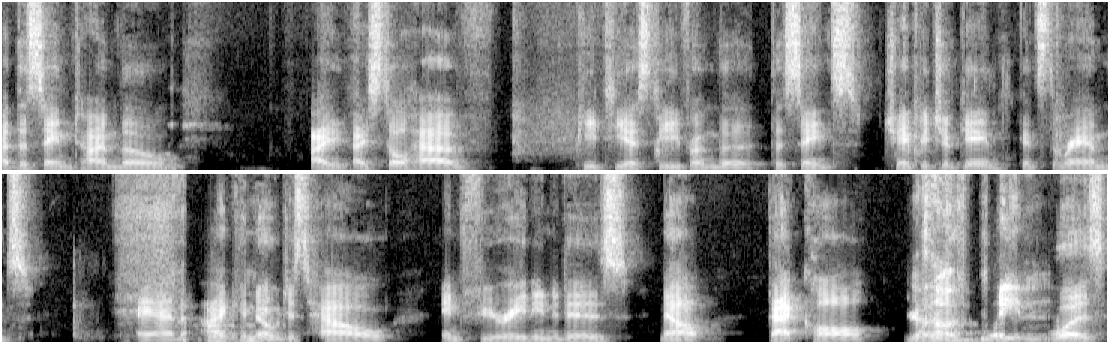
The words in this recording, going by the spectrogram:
At the same time, though, I I still have PTSD from the the Saints championship game against the Rams, and I can know just how infuriating it is. Now that call That's was- blatant. was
